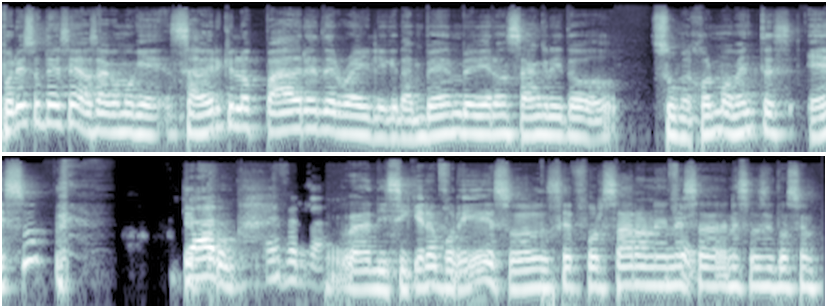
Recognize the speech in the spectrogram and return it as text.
por eso te decía, o sea, como que saber que los padres de Rayleigh, que también bebieron sangre y todo, su mejor momento es eso. Claro, es verdad. Ni siquiera por eso se esforzaron en, esa, en esa situación.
